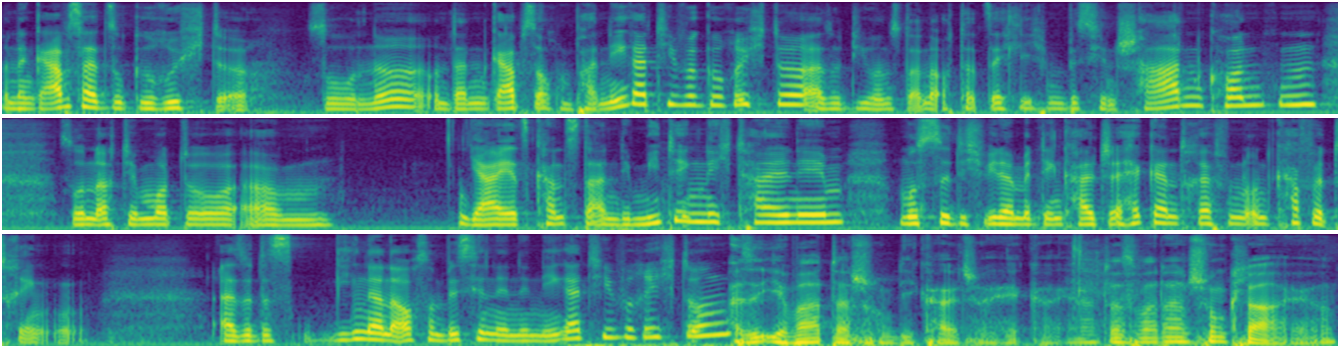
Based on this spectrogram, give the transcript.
Und dann gab es halt so Gerüchte. So, ne? Und dann gab es auch ein paar negative Gerüchte, also die uns dann auch tatsächlich ein bisschen schaden konnten. So nach dem Motto, ähm, ja, jetzt kannst du an dem Meeting nicht teilnehmen, musst du dich wieder mit den Culture Hackern treffen und Kaffee trinken. Also das ging dann auch so ein bisschen in eine negative Richtung. Also ihr wart da schon die Culture Hacker, ja? Das war dann schon klar, ja.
